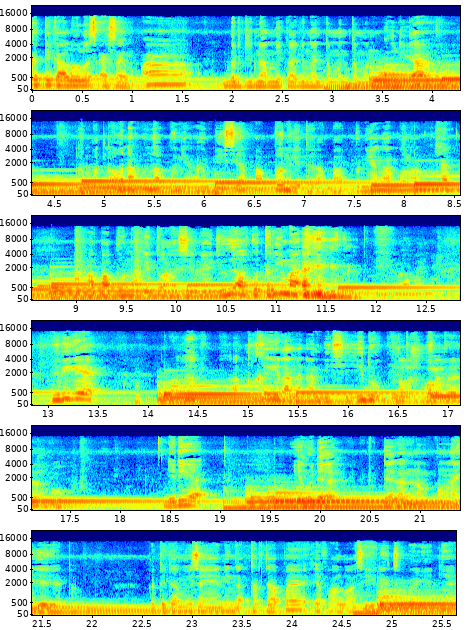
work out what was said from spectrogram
ketika lulus SMA berdinamika dengan teman-teman kuliah lambat laun aku nggak punya ambisi apa pun gitu apa pun yang aku lakukan apa pun itu hasilnya juga aku terima gitu. jadi kayak "Lah, aku kehilangan ambisi hidup gitu. jadi ya ya udah jalan ketika misalnya ini nggak tercapai evaluasi dan sebagainya ya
